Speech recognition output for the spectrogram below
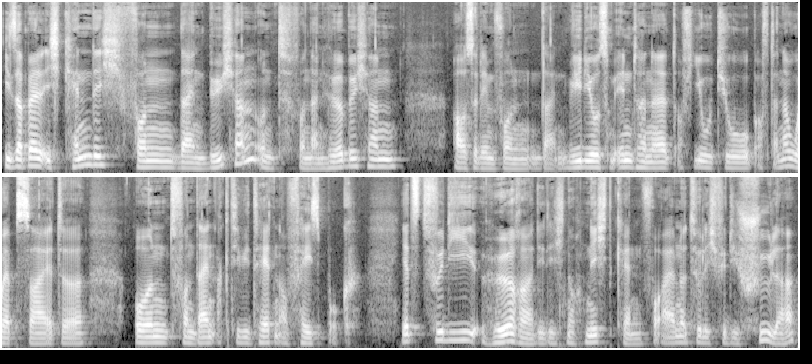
Isabel, ich kenne dich von deinen Büchern und von deinen Hörbüchern, außerdem von deinen Videos im Internet, auf YouTube, auf deiner Webseite und von deinen Aktivitäten auf Facebook. Jetzt für die Hörer, die dich noch nicht kennen, vor allem natürlich für die Schüler,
